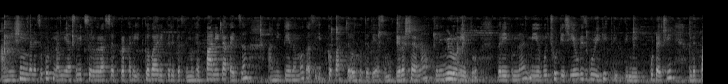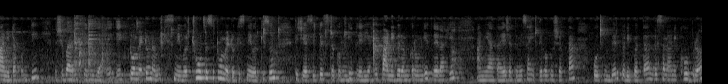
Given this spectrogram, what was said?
आणि शेंगदाण्याचं कुटणं मी असं मिक्सरवर असं प्रकारे इतकं बारीक करीत असते मग ह्यात पाणी टाकायचं आणि ते ना मग असं इतकं पातळ होतं ते असं मग ते रश्शाना त्याने मिळून येतो. तर एक ना मी एक छोटीशी एवढीच गुळी घेतली होती मी कुटाची. आणि त्यात पाणी टाकून ती अशी बारीक केलेली आहे. एक टोमॅटो ना मी किसणीवर छोटंसं टोमॅटो किसणीवर किसून त्याची अशी पेस्ट करून घेतलेली आहे. पाणी गरम करून घेतलेलं आहे. आणि आता याच्यात तुम्ही साहित्य बघू शकता. कोथिंबीर कढीपत्ता लसण आणि खोबरं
